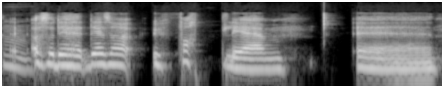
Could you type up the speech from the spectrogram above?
mm. Altså, det, det, er så ufattelige eh,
